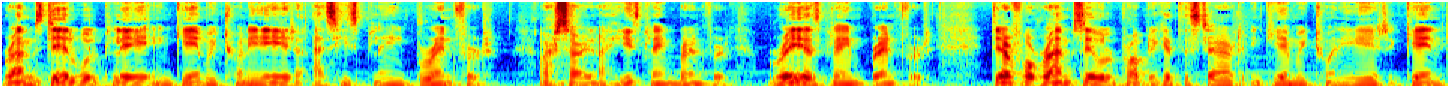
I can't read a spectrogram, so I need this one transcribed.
Ramsdale will play in game week 28 as he's playing Brentford. Or sorry, no, he's playing Brentford. Ray is playing Brentford. Therefore, Ramsdale will probably get the start in game week 28 again.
